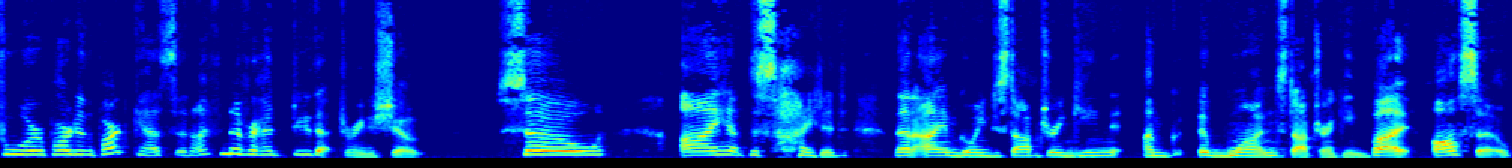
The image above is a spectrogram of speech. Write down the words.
for part of the podcast, and I've never had to do that during a show. So I have decided that I am going to stop drinking. I'm one, stop drinking, but also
